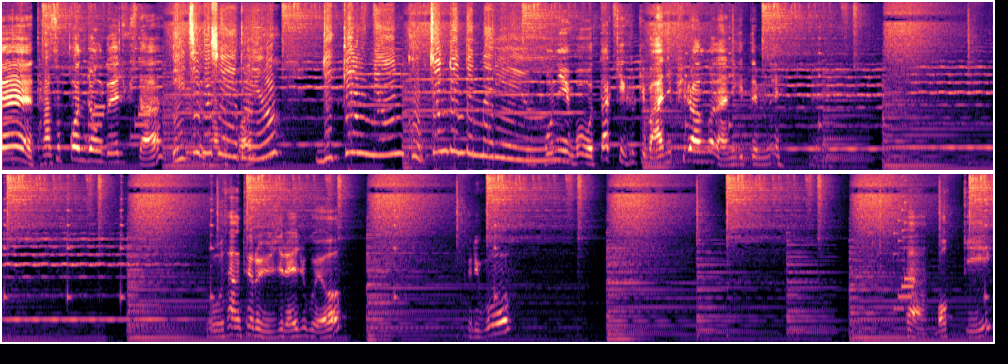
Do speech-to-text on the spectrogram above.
하루는 다섯 번 정도 해줍시다. 일찍 하셔야. 돼요. 늦게 오면 걱정된단 말이에요. 돈이 뭐 딱히 그렇게 많이 필요한 건 아니기 때문에 네. 이 상태로 유지를 해주고요. 그리고 자 먹기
